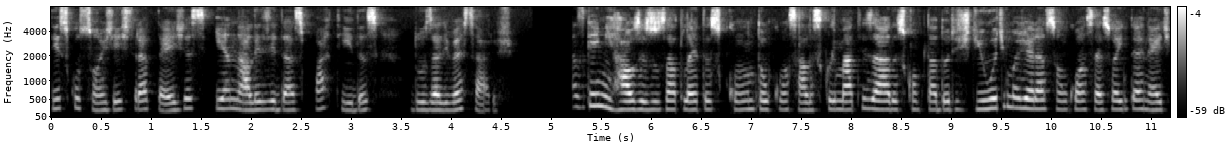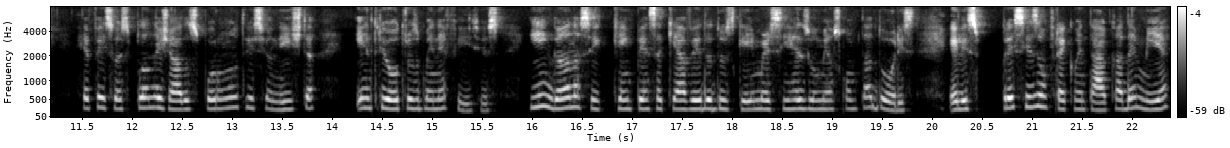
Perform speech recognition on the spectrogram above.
discussões de estratégias e análise das partidas dos adversários. Nas game houses, os atletas contam com salas climatizadas, computadores de última geração com acesso à internet, refeições planejadas por um nutricionista, entre outros benefícios. E engana-se quem pensa que a vida dos gamers se resume aos computadores. Eles precisam frequentar a academia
